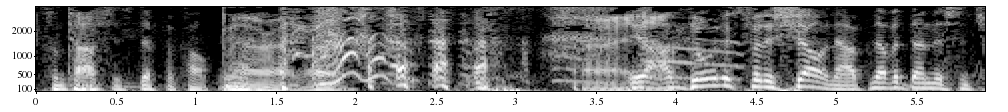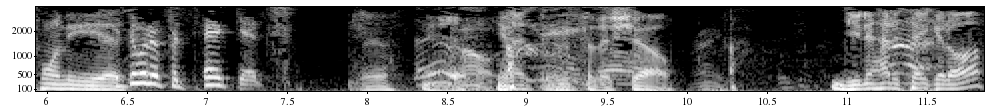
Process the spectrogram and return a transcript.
It's sometimes it's difficult. All right. All right. Yeah, I'm doing this for the show now. I've never done this in 20 years. You're doing it for tickets. Yeah. Yeah. You're not doing it for the show. Do you know how to take it off?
